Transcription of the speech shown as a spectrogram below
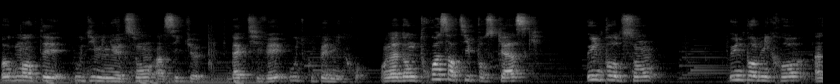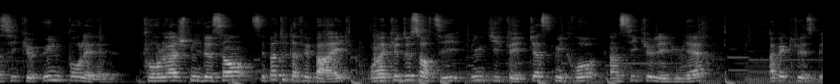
augmenter ou diminuer le son ainsi que d'activer ou de couper le micro. On a donc trois sorties pour ce casque, une pour le son, une pour le micro ainsi que une pour les LED. Pour le H1200, c'est pas tout à fait pareil. On a que deux sorties, une qui fait casque micro ainsi que les lumières avec l'USB.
